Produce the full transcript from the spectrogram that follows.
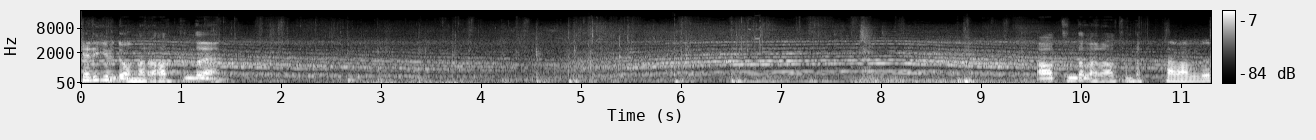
İçeri girdi onlar altında yani. Altındalar altında. Tamam dur.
